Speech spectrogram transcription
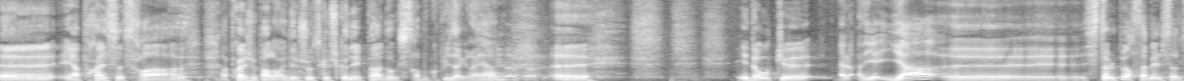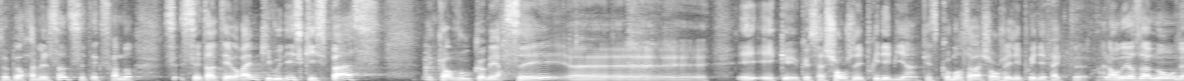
euh, et après ce sera. Après, je parlerai de choses que je connais pas, donc ce sera beaucoup plus agréable. Euh, et donc, il y a Stolper-Samuelson. Stolper-Samuelson, c'est extrêmement. C'est un théorème qui vous dit ce qui se passe quand vous commercez euh, et, que, ça change les prix des biens Comment ça va changer les prix des facteurs? Alors on est dans un monde,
